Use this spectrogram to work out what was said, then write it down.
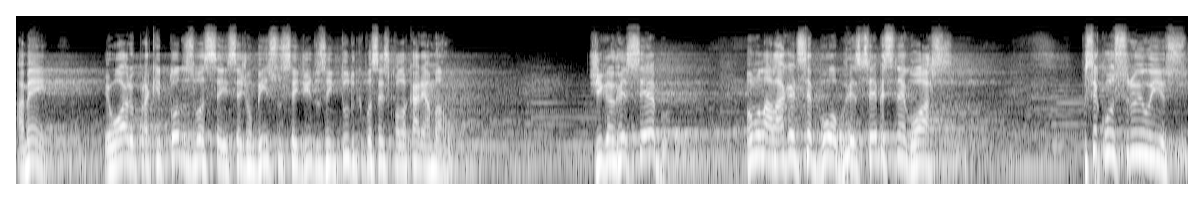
Amém? Eu oro para que todos vocês sejam bem-sucedidos em tudo que vocês colocarem a mão. Diga, eu recebo. Vamos lá, larga de ser bobo, receba esse negócio. Você construiu isso.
